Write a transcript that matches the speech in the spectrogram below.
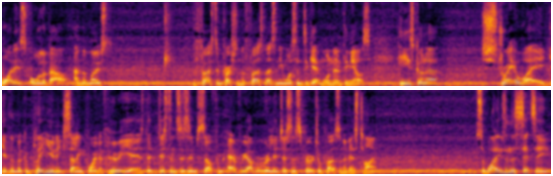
what it's all about and the most the first impression, the first lesson he wants them to get more than anything else. He's gonna straight away give them a complete unique selling point of who he is that distances himself from every other religious and spiritual person of his time. So while he was in the city,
